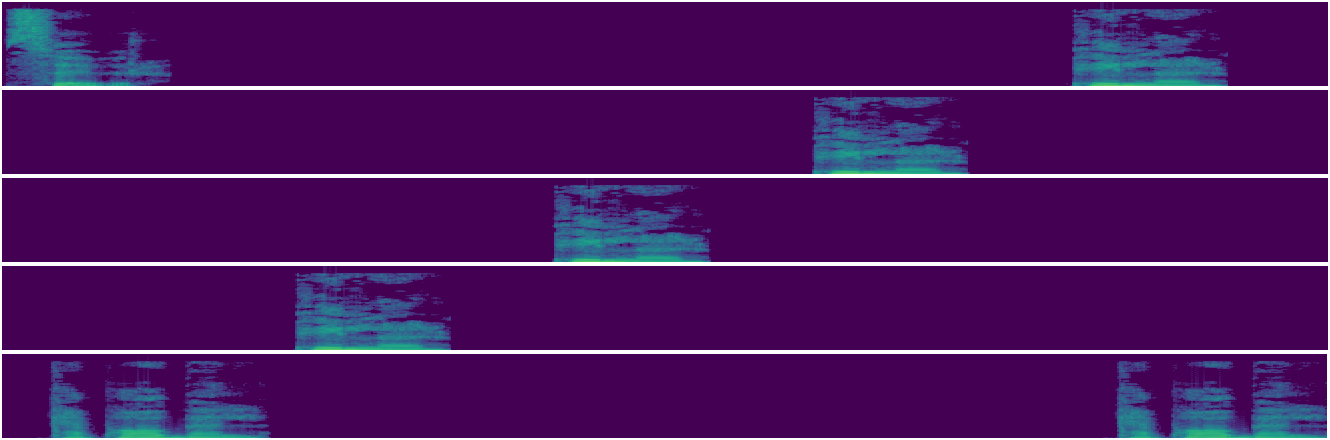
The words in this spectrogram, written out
Sur. Piller piller piller piller kapabel. Kapabel.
